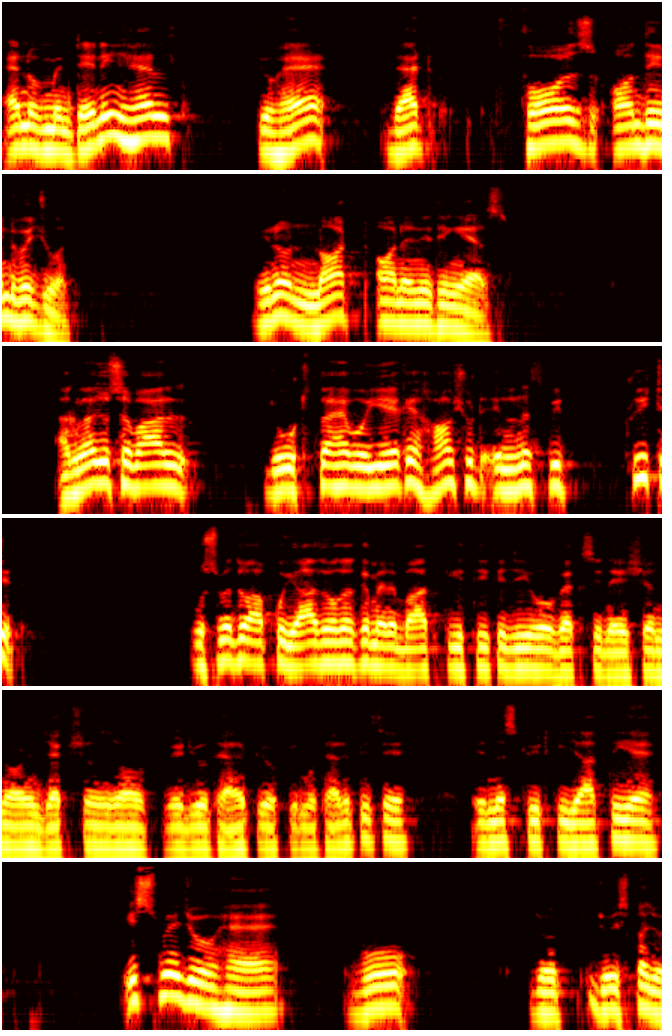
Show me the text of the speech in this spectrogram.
and of maintaining health جو ہے that falls on the individual you know not on anything ایئرس اگلا جو سوال جو اٹھتا ہے وہ یہ ہے کہ how should illness be treated اس میں تو آپ کو یاد ہوگا کہ میں نے بات کی تھی کہ جی وہ ویکسینیشن اور انجیکشن اور ریڈیو تھراپی اور کیمو تھراپی سے النس ٹریٹ کی جاتی ہے. اس میں جو ہے وہ جو جو اس کا جو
